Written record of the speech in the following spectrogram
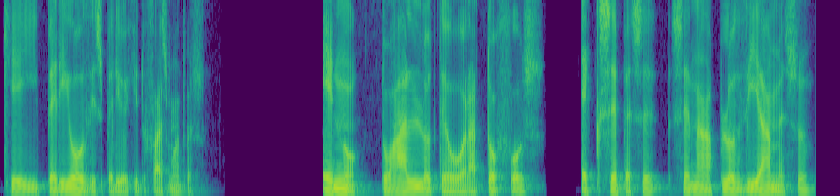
και η υπεριώδης περιοχή του φάσματος ενώ το άλλοτε ορατό φως εξέπεσε σε ένα απλό διάμεσο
